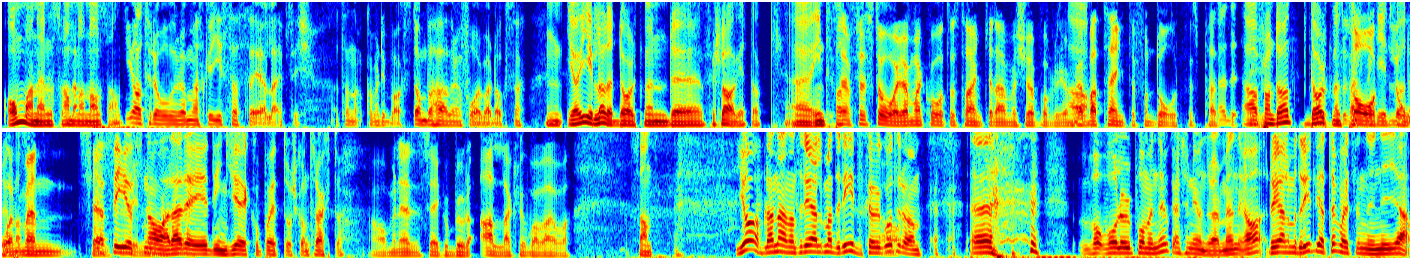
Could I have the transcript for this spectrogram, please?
Om han ens hamnar någonstans. Jag tror, om jag ska gissa, säga Leipzig. Att han kommer tillbaks. De behöver en forward också. Mm, jag gillade Dortmund-förslaget dock. Eh, inte för Sen att, förstår jag Makotos tanke där med köpobligationen, men Ja. jag bara tänkte från Dortmunds perspektiv. ja, från Dort- Dortmunds perspektiv det Rakt lån, men Jag ser ju snarare Edin Dzeko på ett års kontrakt då. Ja men Edin Dzeko borde alla klubbar värva. Sant. Ja, bland annat Real Madrid, ska vi gå Ja. till dem? Eh, vad, vad håller du på med nu kanske ni undrar? Men ja, Real Madrid letar faktiskt en ny nia.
